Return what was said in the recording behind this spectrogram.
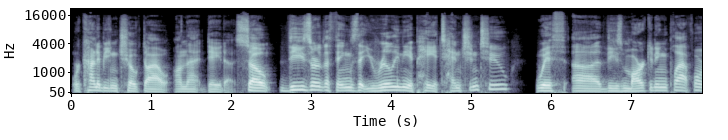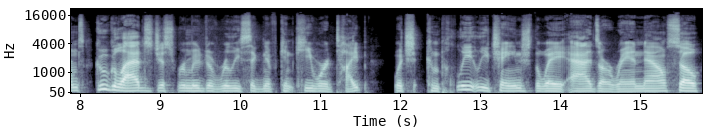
we're kind of being choked out on that data. So these are the things that you really need to pay attention to with uh, these marketing platforms. Google Ads just removed a really significant keyword type, which completely changed the way ads are ran now. So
